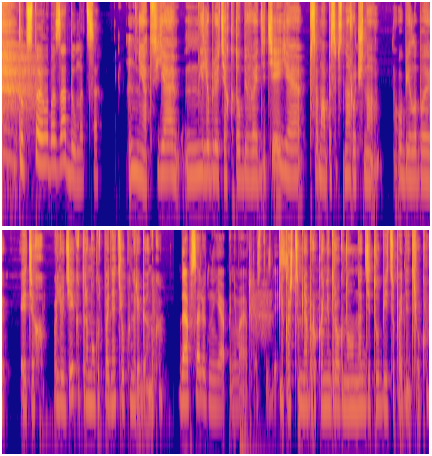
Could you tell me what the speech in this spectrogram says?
Тут стоило бы задуматься. Нет, я не люблю тех, кто убивает детей. Я сама бы собственноручно убила бы этих людей, которые могут поднять руку на ребенка. Да, абсолютно, я понимаю просто здесь. Мне кажется, у меня бы рука не дрогнула на детоубийцу поднять руку.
